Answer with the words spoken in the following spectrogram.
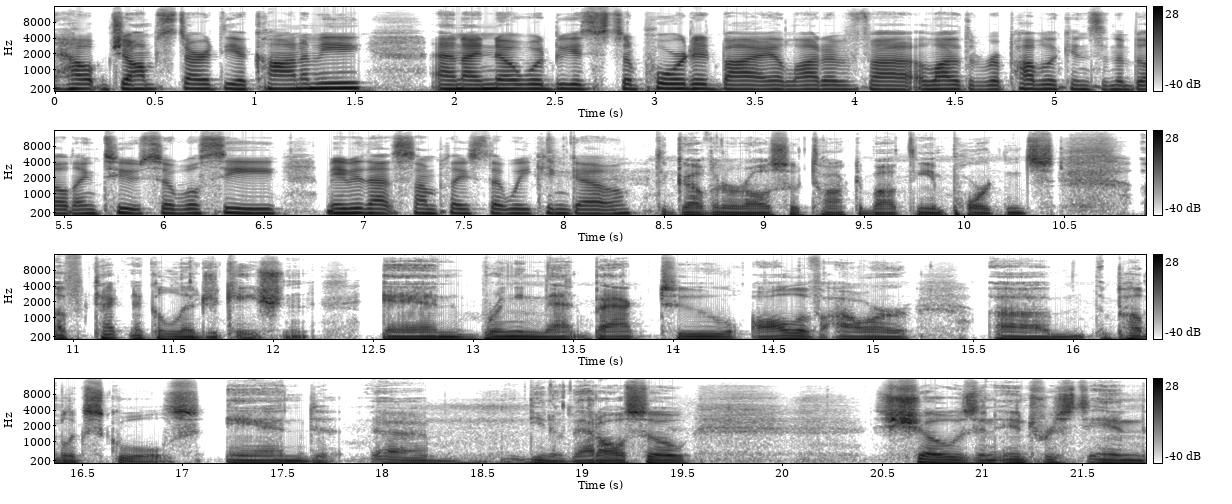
help jumpstart the economy, and I know would be supported by a lot of uh, a lot of the Republicans in the building too. So we'll see. Maybe that's someplace that we can go. The governor also talked about the importance of technical education and bringing that back to all of our um, public schools, and uh, you know that also shows an interest in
